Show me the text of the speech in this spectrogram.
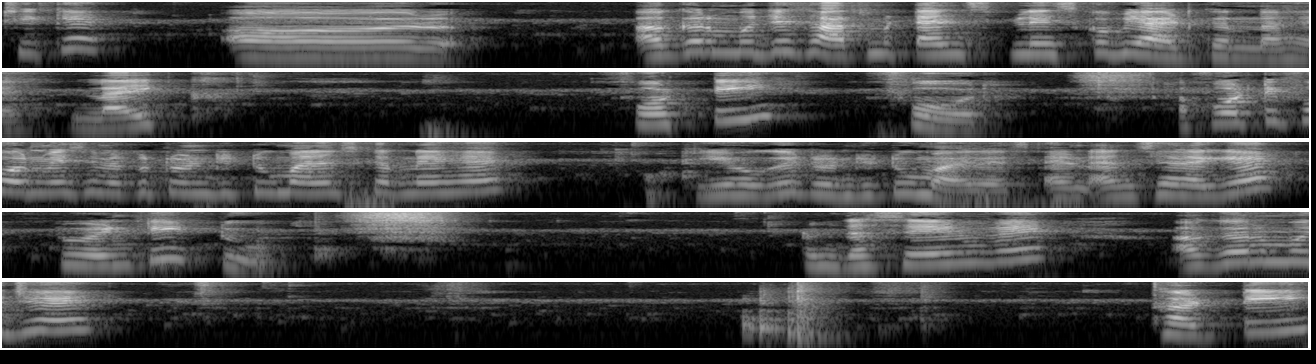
ठीक है? और अगर मुझे साथ में टेंथ प्लेस को भी ऐड करना है like forty four forty four में से मेरे को ट्वेंटी टू माइनस करने हैं। ये हो गए twenty two minus and answer आ गया twenty two the same way अगर मुझे थर्टी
